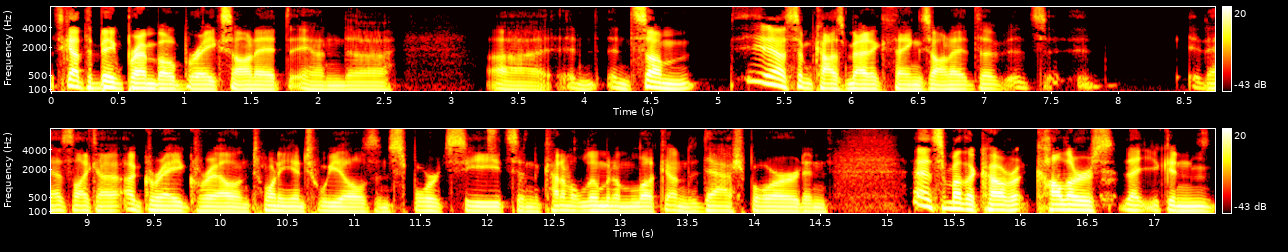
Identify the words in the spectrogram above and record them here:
it's got the big Brembo brakes on it and, uh, uh, and, and some, you know, some cosmetic things on it. It's, it has like a, a gray grill and 20 inch wheels and sports seats and kind of aluminum look on the dashboard and and some other colors that you can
